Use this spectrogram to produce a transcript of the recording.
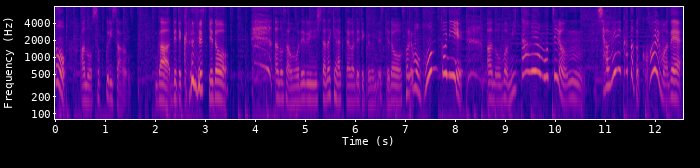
のあのそっくりさんが出てくるんですけど あのさんをモデルにしたなキャラクターが出てくるんですけどそれも本当にあの、まあ、見た目はもちろん喋り方と声まで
